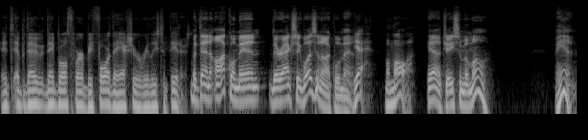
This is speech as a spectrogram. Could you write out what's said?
It's it, they, they both were before they actually were released in theaters. But then Aquaman, there actually was an Aquaman. Yeah, Momoa. Yeah, Jason Momoa. Man.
